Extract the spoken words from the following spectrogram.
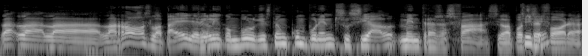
l'arròs, la, la, l'arròs, la paella, digue-li com vulguis, té un component social mentre es fa, si la pots Sí, fer sí. fora,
